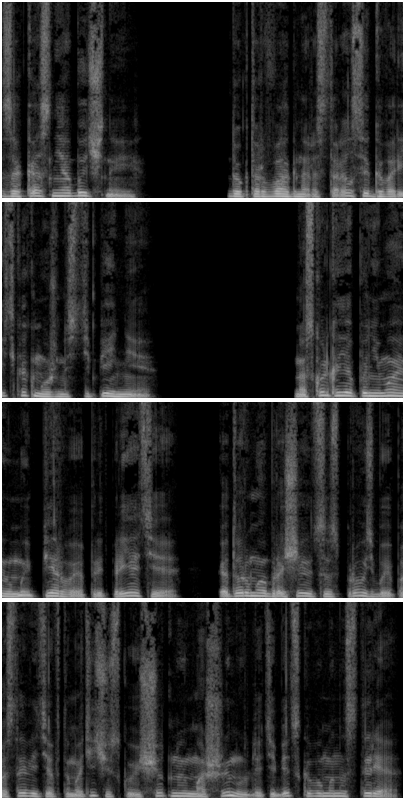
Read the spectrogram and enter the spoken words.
Заказ необычный. Доктор Вагнер старался говорить как можно степеннее. Насколько я понимаю, мы первое предприятие, которому обращаются с просьбой поставить автоматическую счетную машину для тибетского монастыря.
